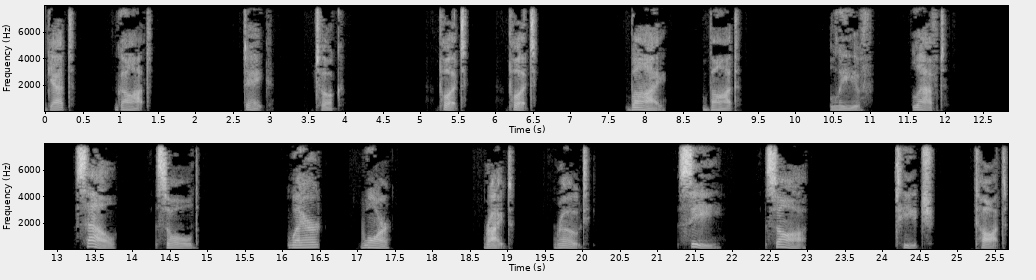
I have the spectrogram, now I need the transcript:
Get. Got. Take. Took. Put. Put. Buy. Bought. Leave. Left. Sell. Sold. Wear. Wore. Write. Wrote. See. Saw. Teach. Taught.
